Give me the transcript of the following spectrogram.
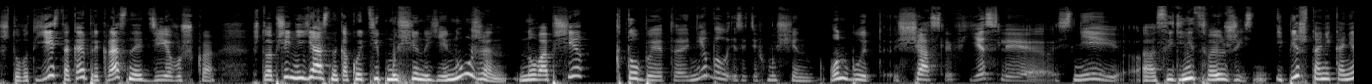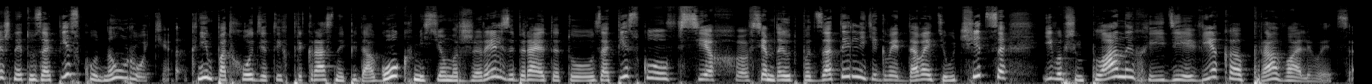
что вот есть такая прекрасная девушка, что вообще не ясно, какой тип мужчины ей нужен, но вообще кто бы это ни был из этих мужчин, он будет счастлив, если с ней э, соединит свою жизнь. И пишут они, конечно, эту записку на уроке. К ним подходит их прекрасный педагог, месье Маржерель, забирает эту записку, всех, всем дают подзатыльники, говорит, давайте учиться, и, в общем, план их и идея века проваливается.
